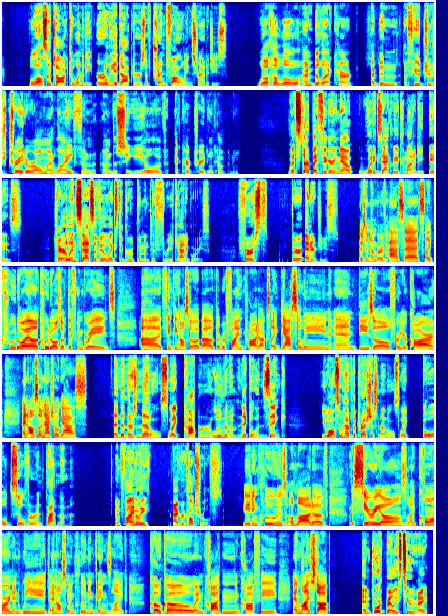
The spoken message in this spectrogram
We'll also talk to one of the early adopters of trend following strategies. Well, hello, I'm Bill Eckhardt. I've been a futures trader all my life, and I'm the CEO of Eckhardt Trading Company. Let's start by figuring out what exactly a commodity is. Caroline Sasseville likes to group them into three categories. First, there are energies. There's a number of assets like crude oil, crude oils of different grades. Uh, thinking also about the refined products like gasoline and diesel for your car, and also natural gas. And then there's metals like copper, aluminum, nickel, and zinc. You also have the precious metals like gold, silver, and platinum. And finally, agriculturals. It includes a lot of the cereals like corn and wheat, and also including things like cocoa and cotton and coffee and livestock. And pork bellies, too, right?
